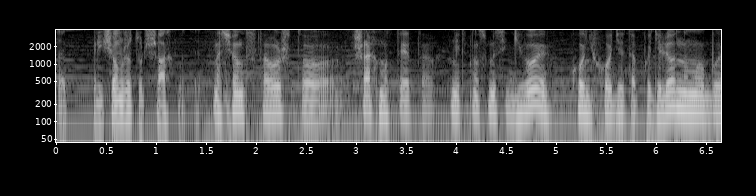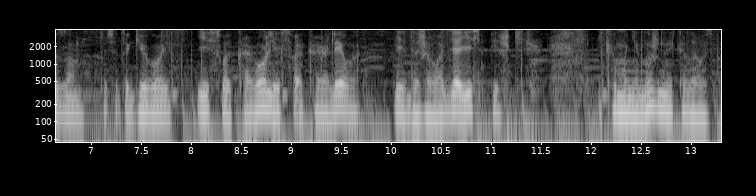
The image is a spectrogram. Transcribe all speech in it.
Так причем же тут шахматы? Начнем с того, что шахматы — это в некотором смысле герои. Конь ходит определенным образом, то есть это герой. Есть свой король, есть своя королева, есть даже ладья, есть пешки. Никому не нужные, казалось бы.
